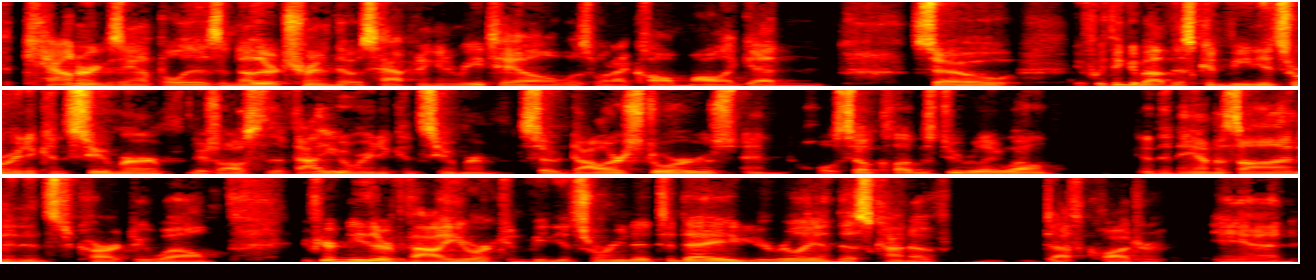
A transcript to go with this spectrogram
The counter example is another trend that was happening in retail was what I call Mallageddon. So if we think about this convenience oriented consumer, there's also the value oriented consumer. So dollar stores and wholesale clubs do really well and then Amazon and Instacart do well. If you're neither value or convenience oriented today, you're really in this kind of death quadrant. And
